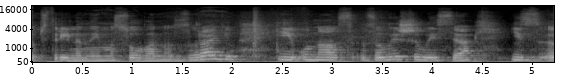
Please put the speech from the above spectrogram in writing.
обстріляний масовано з градів, і у нас залишилися із е,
